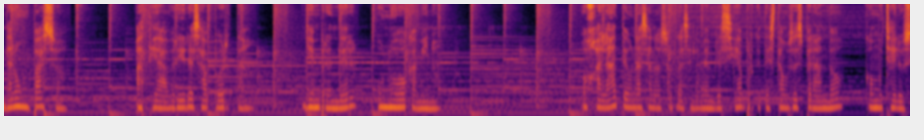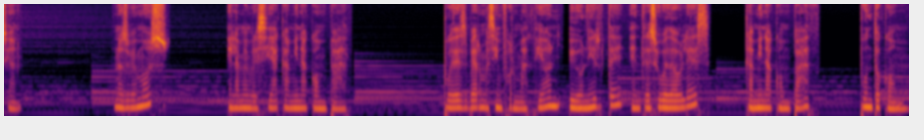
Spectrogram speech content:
dar un paso hacia abrir esa puerta y emprender un nuevo camino. Ojalá te unas a nosotras en la membresía porque te estamos esperando con mucha ilusión. Nos vemos en la membresía Camina con Paz. Puedes ver más información y unirte en www.caminaconpaz.com.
